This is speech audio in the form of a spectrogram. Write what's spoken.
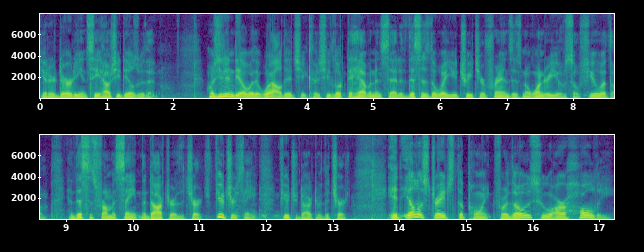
get her dirty, and see how she deals with it. Well, she didn't deal with it well, did she? Because she looked to heaven and said, If this is the way you treat your friends, it's no wonder you have so few of them. And this is from a saint, and the doctor of the church, future saint, future doctor of the church. It illustrates the point for those who are holy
